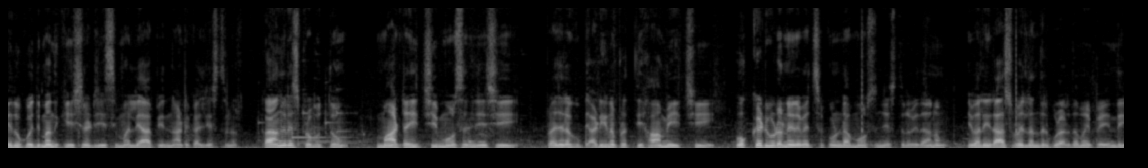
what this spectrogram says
ఏదో కొద్ది మందికి వేసినట్టు చేసి మళ్ళీ ఆపి నాటకాలు చేస్తున్నారు. కాంగ్రెస్ ప్రభుత్వం మాట ఇచ్చి మోసం చేసి ప్రజలకు అడిగిన ప్రతి హామీ ఇచ్చి ఒక్కటి కూడా నెరవేర్చకుండా మోసం చేస్తున్న విధానం ఇవాళ ఈ రాష్ట్ర ప్రజలందరికీ కూడా అర్థమైపోయింది.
